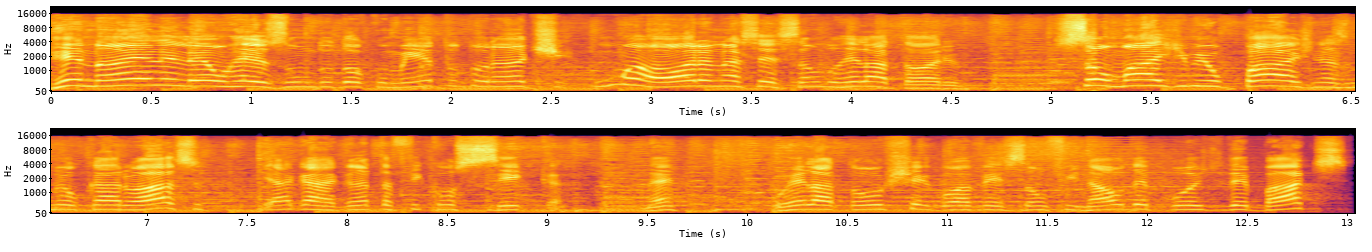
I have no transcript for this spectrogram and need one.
Renan, ele leu um resumo do documento durante uma hora na sessão do relatório. São mais de mil páginas, meu caro Aço, e a garganta ficou seca, né? O relator chegou à versão final depois de debates,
